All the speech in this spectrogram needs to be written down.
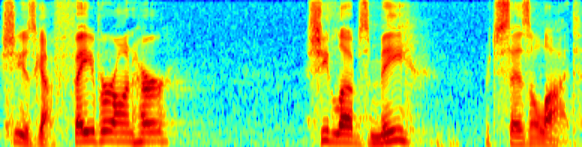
She has got favor on her. She loves me, which says a lot.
